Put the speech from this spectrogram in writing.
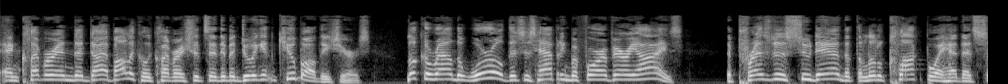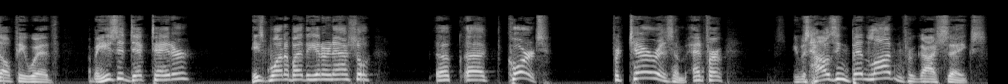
and clever and uh, diabolically clever, I should say, they've been doing it in Cuba all these years. Look around the world. This is happening before our very eyes. The president of Sudan that the little clock boy had that selfie with. I mean, he's a dictator. He's wanted by the international uh, uh, court for terrorism and for he was housing bin Laden for gosh sakes.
